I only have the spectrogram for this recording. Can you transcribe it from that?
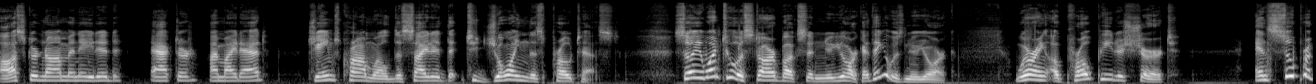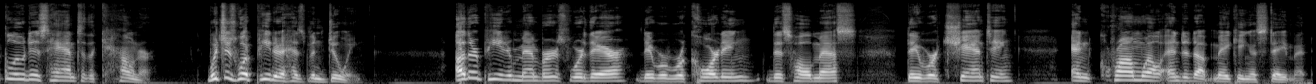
Oscar-nominated actor, I might add, James Cromwell decided that, to join this protest. So he went to a Starbucks in New York, I think it was New York, wearing a Pro PETA shirt and superglued his hand to the counter, which is what PETA has been doing. Other PETA members were there. They were recording this whole mess. They were chanting, and Cromwell ended up making a statement.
